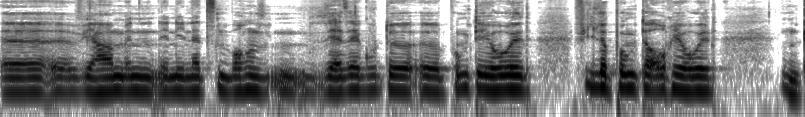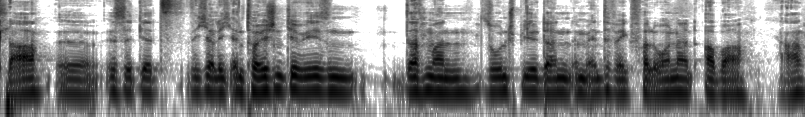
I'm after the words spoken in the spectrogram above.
Äh, wir haben in, in den letzten Wochen sehr, sehr gute äh, Punkte geholt, viele Punkte auch geholt. Und klar, äh, ist es jetzt sicherlich enttäuschend gewesen, dass man so ein Spiel dann im Endeffekt verloren hat. Aber ja,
